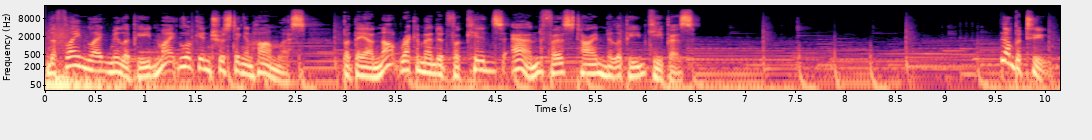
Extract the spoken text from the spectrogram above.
The flame leg millipede might look interesting and harmless, but they are not recommended for kids and first-time millipede keepers. Number 2.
